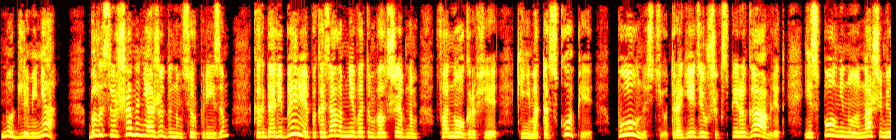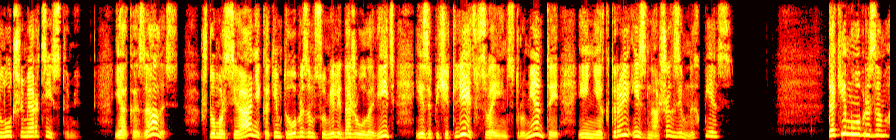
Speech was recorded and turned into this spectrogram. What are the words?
Но для меня было совершенно неожиданным сюрпризом, когда Либерия показала мне в этом волшебном фонографе кинематоскопии полностью трагедию Шекспира «Гамлет», исполненную нашими лучшими артистами. И оказалось, что марсиане каким-то образом сумели даже уловить и запечатлеть в свои инструменты и некоторые из наших земных пьес. Таким образом,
